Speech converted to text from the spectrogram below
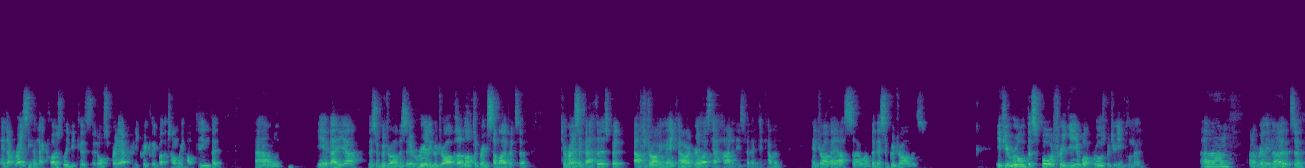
end up racing them that closely because it all spread out pretty quickly by the time we hopped in. But um, yeah, they uh, there's some good drivers there, really good drivers. I'd love to bring some over to to race at Bathurst, but after driving their car, I'd realised how hard it is for them to come and, and drive ours. So, um, but there's some good drivers. If you ruled the sport for a year, what rules would you implement? Um, I don't really know. That's a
